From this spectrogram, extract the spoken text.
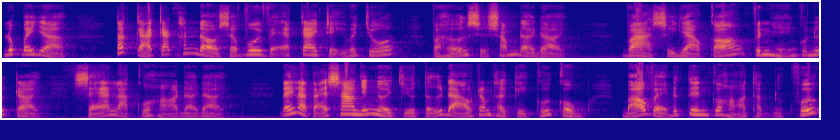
Lúc bấy giờ, tất cả các thánh đồ sẽ vui vẻ cai trị với Chúa và hưởng sự sống đời đời và sự giàu có, vinh hiển của nước trời sẽ là của họ đời đời. Đấy là tại sao những người chịu tử đạo trong thời kỳ cuối cùng bảo vệ đức tin của họ thật được phước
